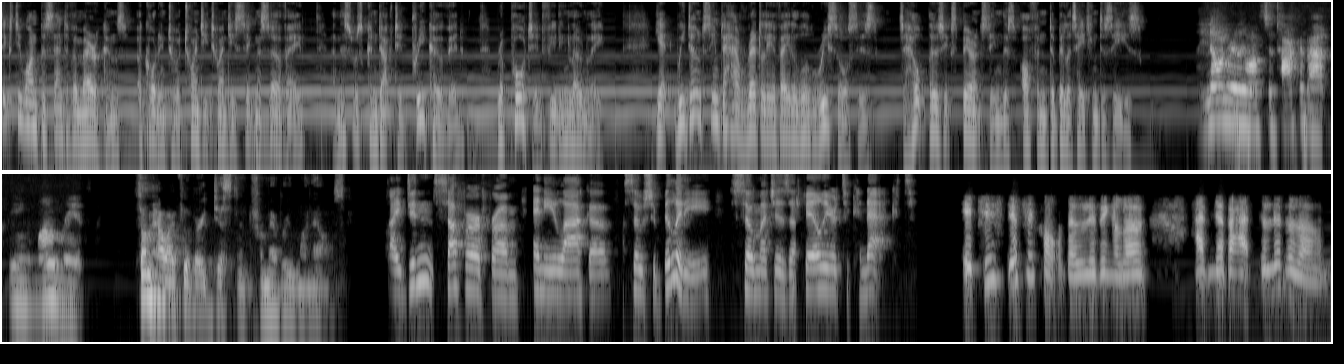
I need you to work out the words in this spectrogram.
61% of Americans, according to a 2020 Cigna survey, and this was conducted pre COVID, reported feeling lonely. Yet we don't seem to have readily available resources to help those experiencing this often debilitating disease. No one really wants to talk about being lonely. Somehow I feel very distant from everyone else. I didn't suffer from any lack of sociability so much as a failure to connect. It is difficult, though, living alone. I've never had to live alone.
